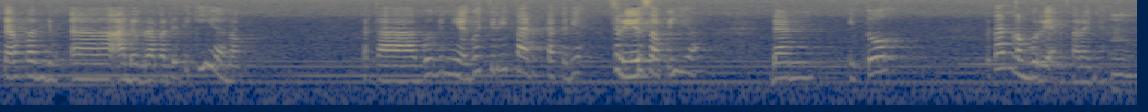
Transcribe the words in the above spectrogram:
telepon eh, ada berapa detik? Iya nok kata gue gini ya gue cerita kata dia serius apa iya dan itu itu kan lembur ya suaranya Hmm.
